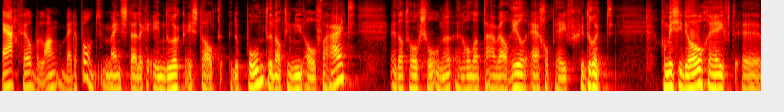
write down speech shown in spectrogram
erg veel belang bij de pont. Mijn stellige indruk is dat de pont en dat die nu al vaart, en dat Hogeschool in Holland daar wel heel erg op heeft gedrukt. Commissie De Hoge heeft uh,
